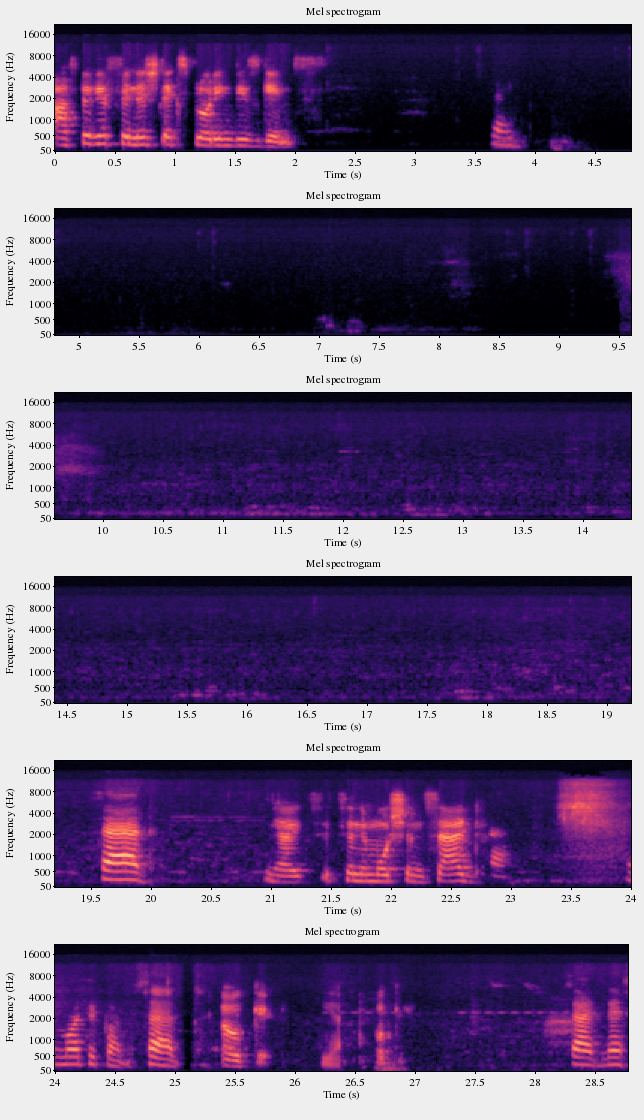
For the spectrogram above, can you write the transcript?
after we've finished exploring these games. Right. Sad. yeah it's it's an emotion sad Emoticon. Sad. okay Yeah. okay Sadness.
